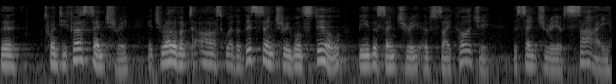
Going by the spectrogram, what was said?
the 21st century, it's relevant to ask whether this century will still be the century of psychology, the century of psi.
